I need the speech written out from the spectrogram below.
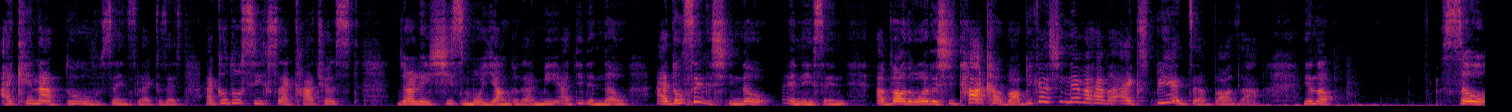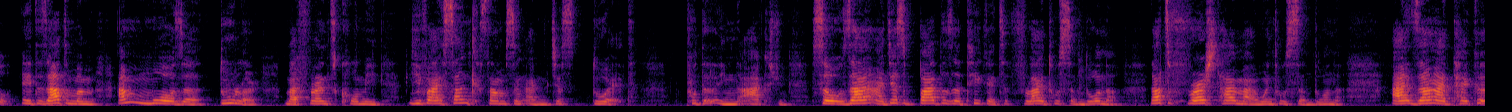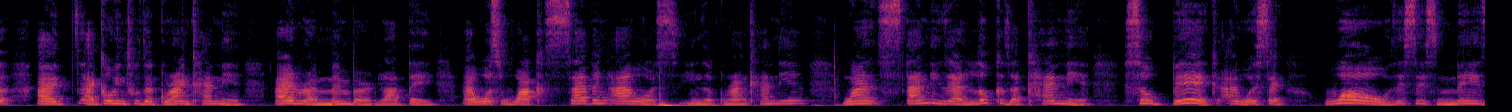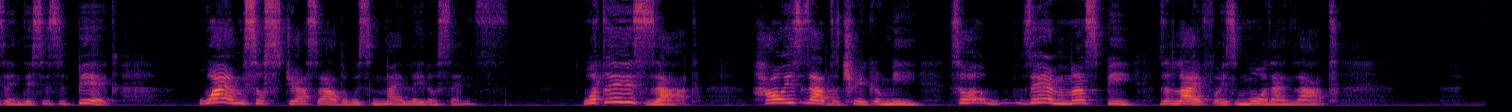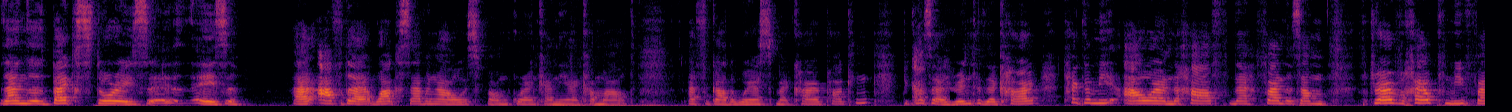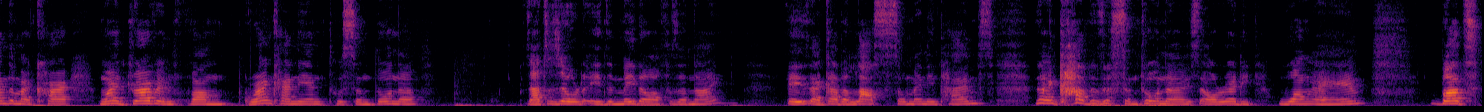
I cannot do things like this. I go to see psychiatrist. Really, she's more younger than me. I didn't know. I don't think she know anything about what she talk about because she never have an experience about that. You know. So at that moment, I'm more the doer. My friends call me. If I think something, I'm just do it put in action. So then I just bought the ticket, fly to Sedona. That's the first time I went to Sedona. I then I take a, I I go into the Grand Canyon. I remember that day I was walk seven hours in the Grand Canyon. When standing there, look at the canyon, so big. I was like, "Whoa, this is amazing! This is big. Why I'm so stressed out with my little sense? What is that? How is that to trigger me? So there must be the life is more than that. then the backstory is, is uh, after I walk seven hours from Grand Canyon, and come out. I forgot where's my car parking because I rented the car. Take me hour and a half. Then find some driver help me find my car. When I'm driving from Grand Canyon to Sedona, that road is the middle of the night. It, I got lost so many times. Then I got the Sedona. It's already 1 a.m. But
